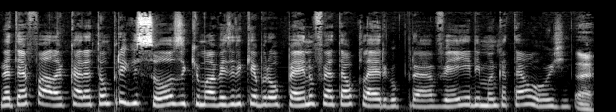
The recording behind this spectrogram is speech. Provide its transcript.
Ele até fala que o cara é tão preguiçoso que uma vez ele quebrou o pé e não foi até o clérigo pra ver e ele manca até hoje. É.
